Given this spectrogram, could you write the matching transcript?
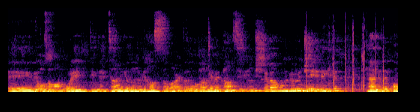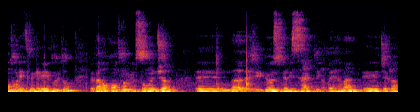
Ee, ve o zaman oraya gittiğimde bir tane yanımda bir hasta vardı. O da meme kanseriymiş. Ve ben bunu görünce eve gidip kendimi kontrol etme gereği duydum. Ve ben o kontrolün sonucu ee, da göğsümde bir sertlik ve hemen e, cerrah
